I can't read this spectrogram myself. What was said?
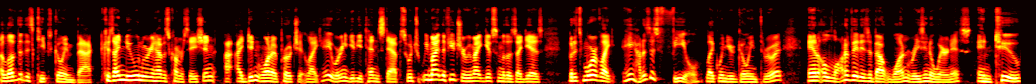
I love that this keeps going back because I knew when we were going to have this conversation, I, I didn't want to approach it like, hey, we're going to give you 10 steps, which we might in the future. We might give some of those ideas, but it's more of like, hey, how does this feel like when you're going through it? And a lot of it is about one, raising awareness, and two,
